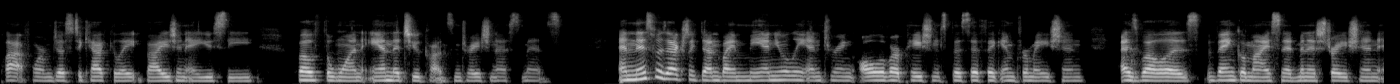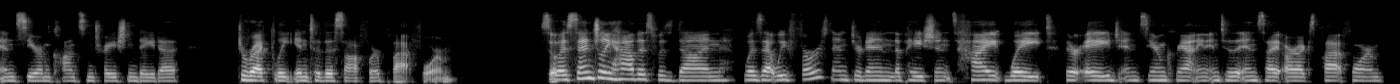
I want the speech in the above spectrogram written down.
platform just to calculate Bayesian AUC, both the one and the two concentration estimates. And this was actually done by manually entering all of our patient specific information, as well as vancomycin administration and serum concentration data directly into the software platform. So, essentially, how this was done was that we first entered in the patient's height, weight, their age, and serum creatinine into the Insight RX platform.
